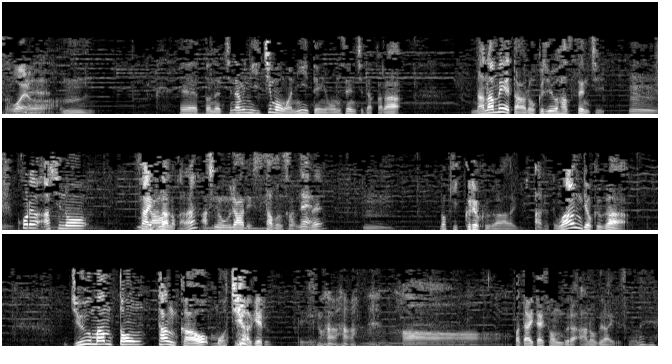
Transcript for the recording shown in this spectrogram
すごいなねうん。えーっとね、ちなみに1問は2.4センチだから、7メーター68センチ。うん。これは足のサイズなのかな？足の裏です。多分そうですね。うん。のキック力がある。腕力が10万トンタンカーを持ち上げるっていう。ま はあ大体そんぐらい、あのぐらいですよね。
